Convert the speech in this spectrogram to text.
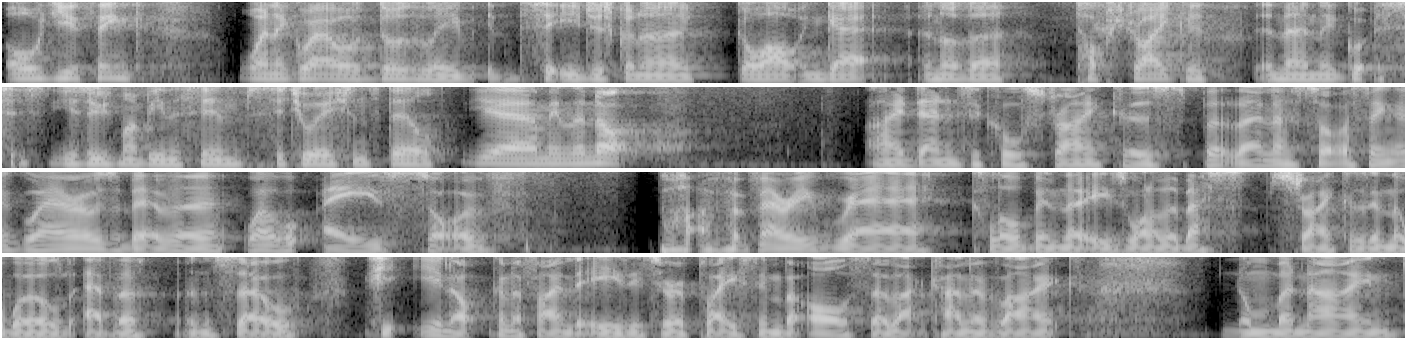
or do you think when Aguero does leave, City just gonna go out and get another top striker, and then Agu- Jesus might be in the same situation still? Yeah, I mean they're not identical strikers, but then I sort of think Aguero's a bit of a well, A's sort of part of a very rare club in that he's one of the best strikers in the world ever, and so you're not going to find it easy to replace him. But also that kind of like number nine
